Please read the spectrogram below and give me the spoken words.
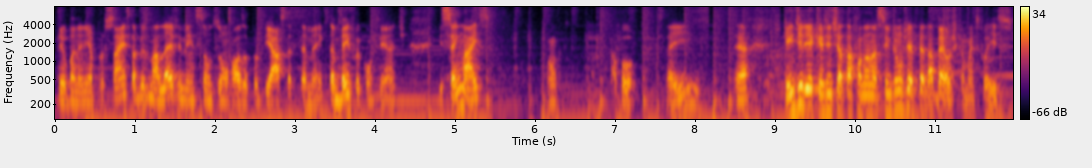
dei o bananinha pro Sainz, talvez uma leve menção desonrosa pro Piastri também, que também foi confiante. E sem mais. Pronto. Acabou. Isso daí. É. Quem diria que a gente já tá falando assim de um GP da Bélgica, mas foi isso.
